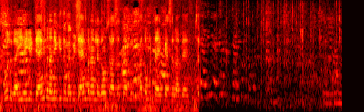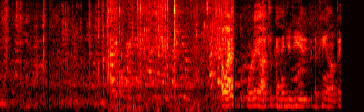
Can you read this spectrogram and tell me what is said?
वो लगाई है। ये टैंक बनाने की तो मैं भी टैंक बनाने लगा हूँ साथ साथ मैं आपको दिखाता हूँ टैंक कैसे बनाते हैं। पकौड़े आ चुके हैं, जी जी, ये रखें यहाँ पे।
